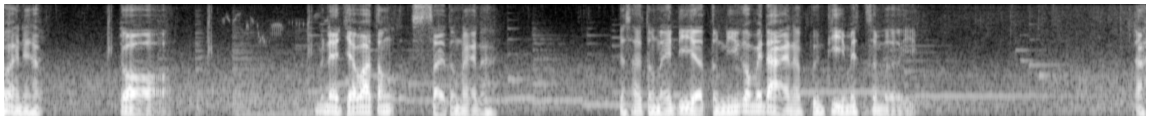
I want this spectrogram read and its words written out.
ด้วยนะครับ ก็ ไม่แน่ใจว่าต้องใส่ตรงไหนนะ จะใส่ตรงไหนดีอะตรงนี้ก็ไม่ได้นะ พื้นที่ไม่เสมออีกอะ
